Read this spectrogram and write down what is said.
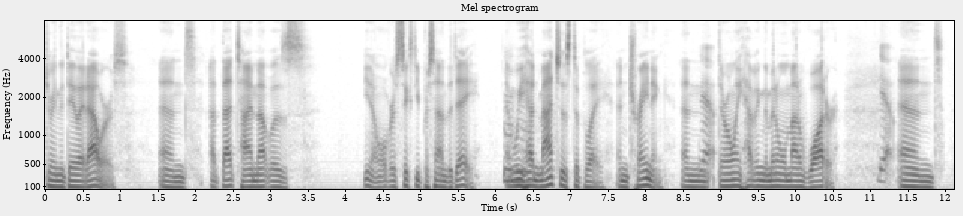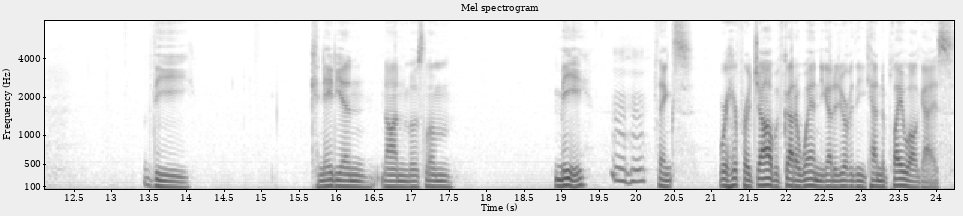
during the daylight hours, and at that time that was, you know, over sixty percent of the day, and we Mhm. had matches to play and training, and Yeah. they're only having the minimal amount of water, Yeah. and the Canadian non-Muslim me Mm-hmm. thinks we're here for a job. We've got to win. You got to do everything you can to play well, guys.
